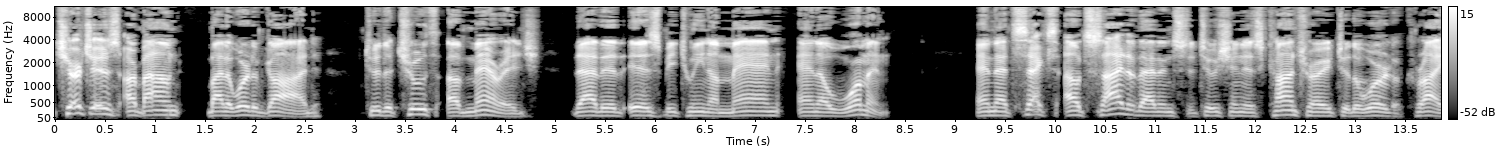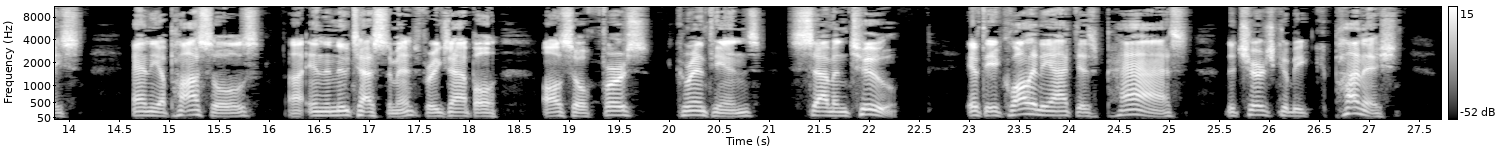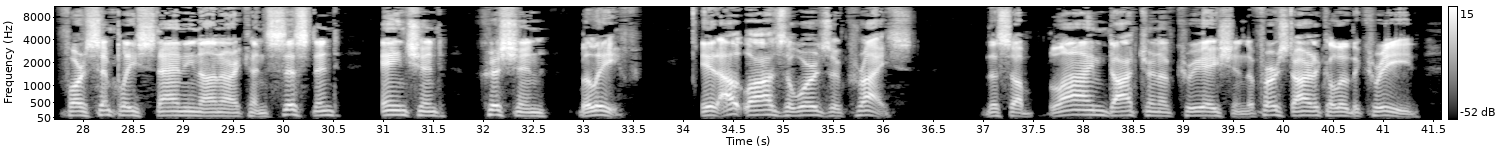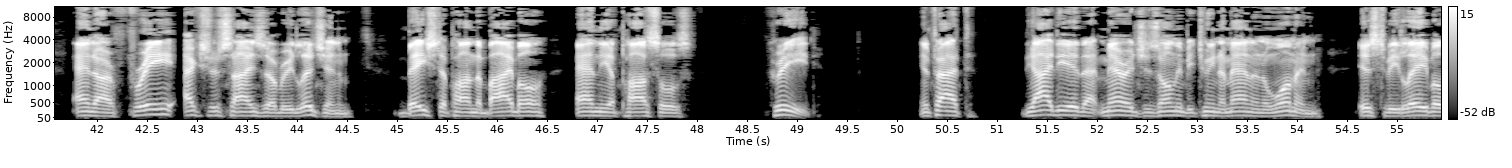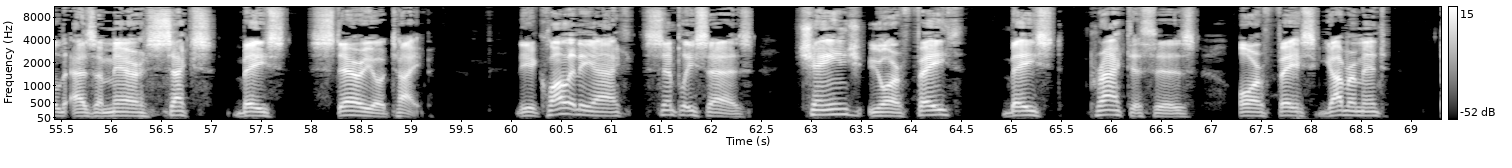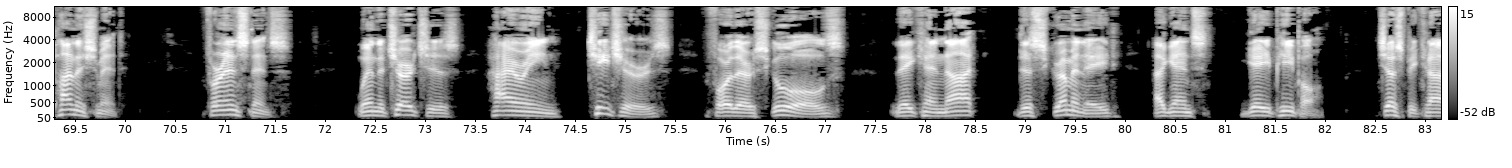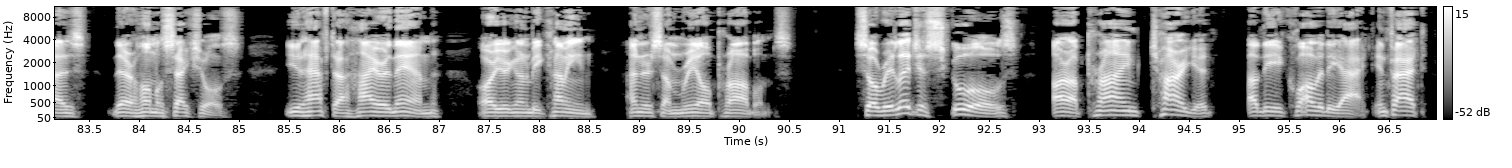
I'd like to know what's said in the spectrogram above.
churches are bound by the Word of God to the truth of marriage that it is between a man and a woman and that sex outside of that institution is contrary to the word of Christ and the apostles uh, in the New Testament. For example, also First Corinthians 7 2. If the Equality Act is passed, the church could be punished for simply standing on our consistent, ancient Christian belief. It outlaws the words of Christ the sublime doctrine of creation, the first article of the Creed, and our free exercise of religion based upon the Bible and the Apostles' Creed. In fact, the idea that marriage is only between a man and a woman is to be labeled as a mere sex based stereotype. The Equality Act simply says change your faith based practices or face government punishment. For instance, when the church is hiring teachers for their schools, they cannot discriminate against gay people just because they're homosexuals. You'd have to hire them or you're going to be coming under some real problems. So religious schools are a prime target of the Equality Act. In fact,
